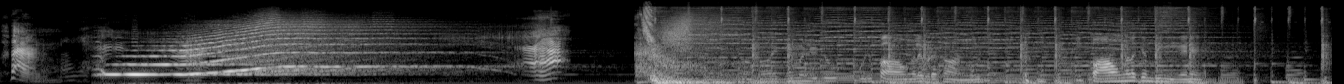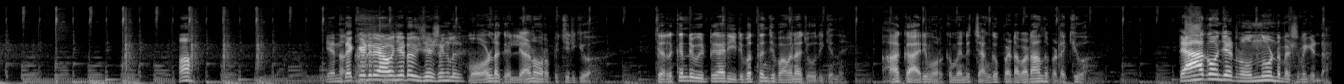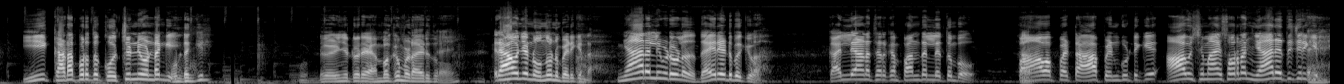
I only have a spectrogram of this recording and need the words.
സഹായിക്കാൻ വേണ്ടിയിട്ട് ഒരു പാവങ്ങളെ ഇവിടെ കാണുന്നില്ല. ഈ പാവങ്ങളൊക്കെ എന്ത് ഇങ്ങനെ ആ എന്തൊക്കെയുണ്ട് രാവൻ ചേട്ടാ വിശേഷങ്ങൾ? മോളുടെ കല്യാണം ഉറപ്പിച്ചിരിക്കുക ചെറുക്കന്റെ വീട്ടുകാർ ഇരുപത്തഞ്ച് പവനാ ചോദിക്കുന്നത് ആ കാര്യം ഓർക്കുമ്പോ എന്റെ ചങ്ക് പെടപെടാന്ന് പിടയ്ക്കുക രാഘവൻ ചേട്ടൻ ഒന്നുകൊണ്ടും വിഷമിക്കണ്ട. ഈ കടപ്പുറത്ത് കൊച്ചുണ്ണി ഉണ്ടെങ്കിൽ ഉണ്ടെങ്കിൽ? ഉണ്ട് കഴിഞ്ഞിട്ട് ഒരു എമ്പക്കം വിടായിരുന്നു. രാമൻ ചേട്ടൻ ഒന്നുകൊണ്ടും പേടിക്കണ്ട. ഞാനല്ലേ ഇവിടെ ഉള്ളത്? ധൈര്യമായിട്ട് വെക്കുക കല്യാണ ചെറുക്കൻ പന്തലിലെത്തുമ്പോ പാവപ്പെട്ട ആ പെൺകുട്ടിക്ക് ആവശ്യമായ സ്വർണം ഞാൻ എത്തിച്ചിരിക്കും.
